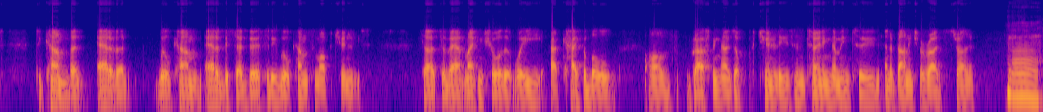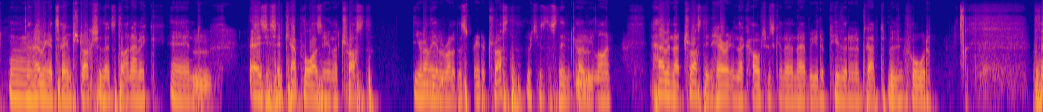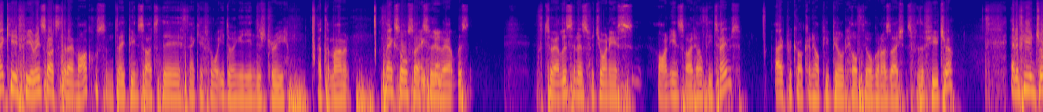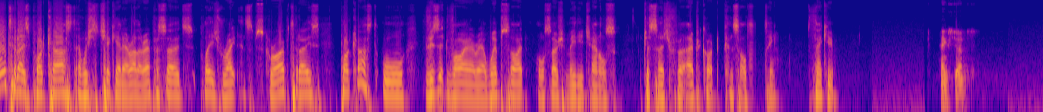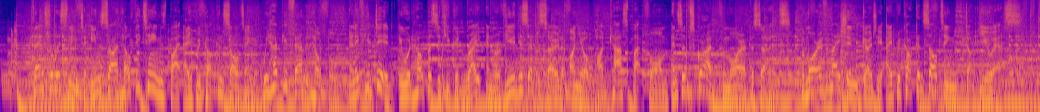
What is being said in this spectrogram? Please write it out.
to come, but out of it will come, out of this adversity will come some opportunities. So it's about making sure that we are capable of grasping those opportunities and turning them into an advantage for Roads Australia. Mm, mm, having a team structure that's dynamic and, mm. as you said, capitalising on the trust. You only ever mm. run at the speed of trust, which is the Stephen Covey mm. line having that trust inherent in the culture is going to enable you to pivot and adapt moving forward. Thank you for your insights today, Michael. Some deep insights there. Thank you for what you're doing in the industry at the moment. Thanks also Thanks, to our listen, to our listeners for joining us on Inside Healthy Teams. Apricot can help you build healthy organisations for the future. And if you enjoyed today's podcast and wish to check out our other episodes, please rate and subscribe to today's podcast or visit via our website or social media channels. Just search for Apricot Consulting. Thank you. Thanks, James. Thanks for listening to Inside Healthy Teams by Apricot Consulting. We hope you found it helpful. And if you did, it would help us if you could rate and review this episode on your podcast platform and subscribe for more episodes. For more information, go to apricotconsulting.us.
